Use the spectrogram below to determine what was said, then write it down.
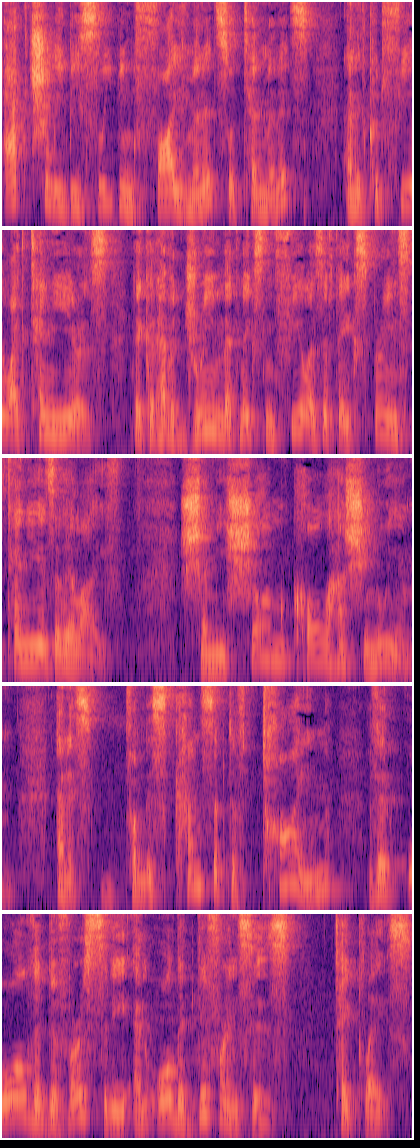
actually be sleeping five minutes or ten minutes, and it could feel like ten years. They could have a dream that makes them feel as if they experienced ten years of their life. Shemishom kol hashinuyim. And it's from this concept of time that all the diversity and all the differences take place.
